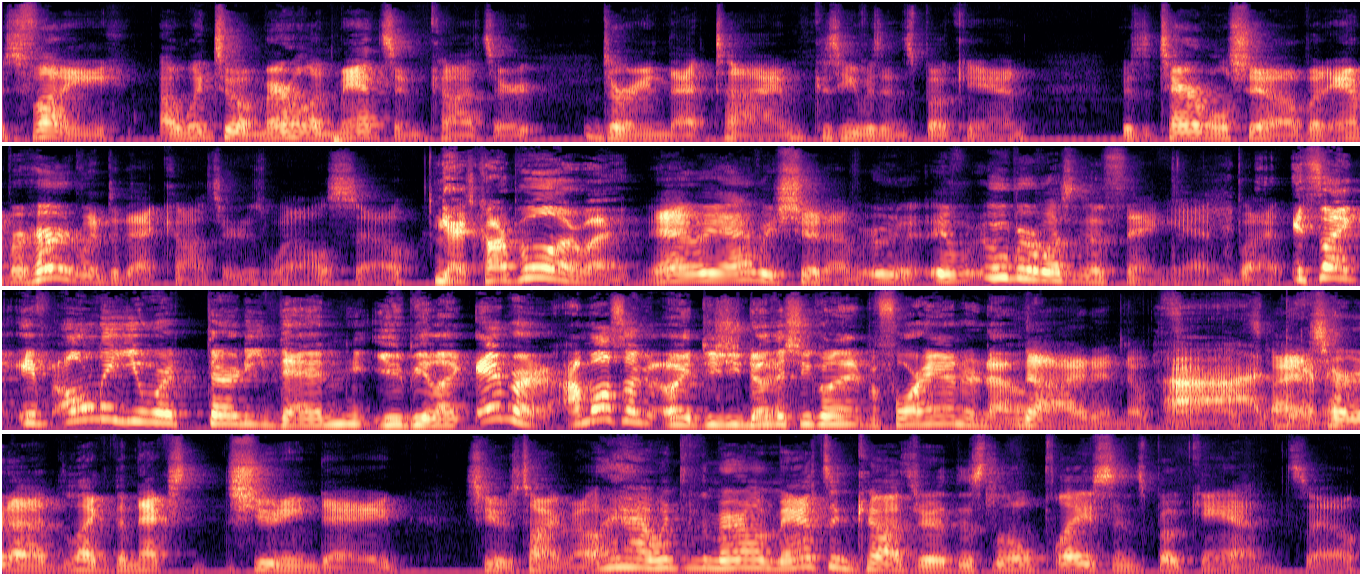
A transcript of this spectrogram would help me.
it's funny. I went to a Marilyn Manson concert during that time because he was in Spokane. It was a terrible show, but Amber Heard went to that concert as well. So You guys carpool or what? yeah, we, yeah, we should have. Uber wasn't a thing yet, but It's like if only you were 30 then, you'd be like, Amber, I'm also. Wait, did you know that she was going there beforehand or no? no, I didn't know. Ah, I just heard uh, like the next shooting day. She was talking about, oh yeah, I went to the Marilyn Manson concert at this little place in Spokane. So,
